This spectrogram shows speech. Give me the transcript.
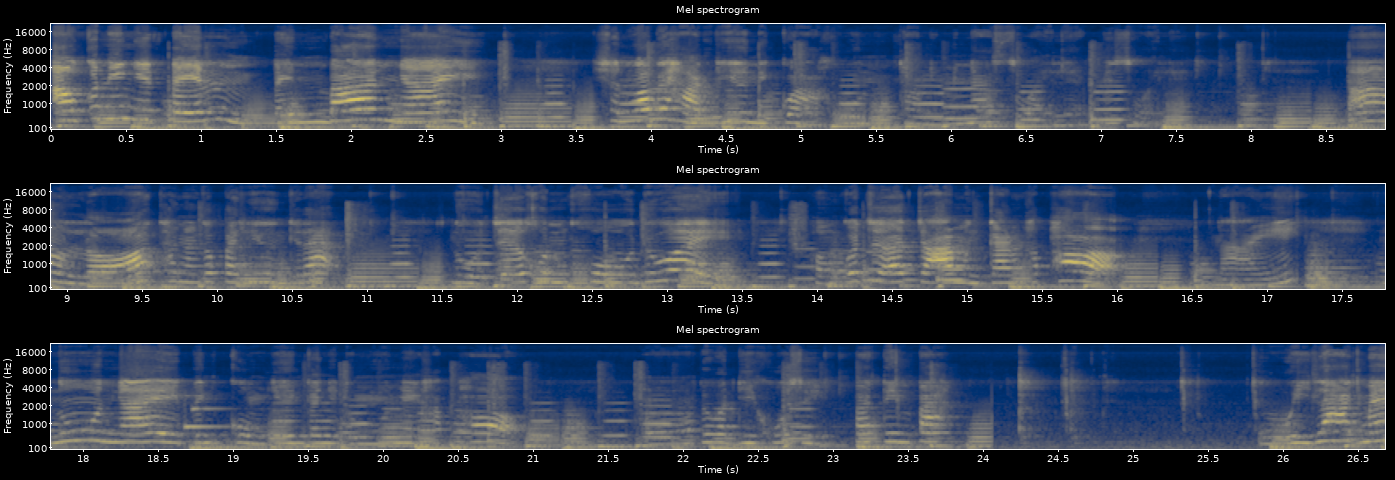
เอาก็นี่ไงเต็นท์เต็นท์บ้านไง ฉันว่าไปหาที่อื่นดีกว่าคุณแถวนี้ไม่น่าสวยเลยไม่สวยเลยอ้าวเหรอถ้างั้นก็ไปที่อื่นก็ได้ หนูเจอคุณครูด้วย ผมก็เจออาจารย์เหมือนกันครับพ่อ ไหน นู่นไงเป็นกลุ่มยืนกันอยู่ตรงนู้นไงครับพ่อ อ๋อไปหวัดดีครูสิปาติมปะ อุ้ยลากแม่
